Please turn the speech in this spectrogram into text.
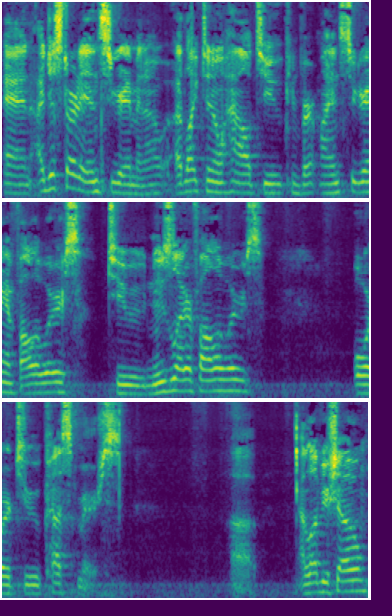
And I just started Instagram, and I, I'd like to know how to convert my Instagram followers to newsletter followers or to customers. Uh, I love your show.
